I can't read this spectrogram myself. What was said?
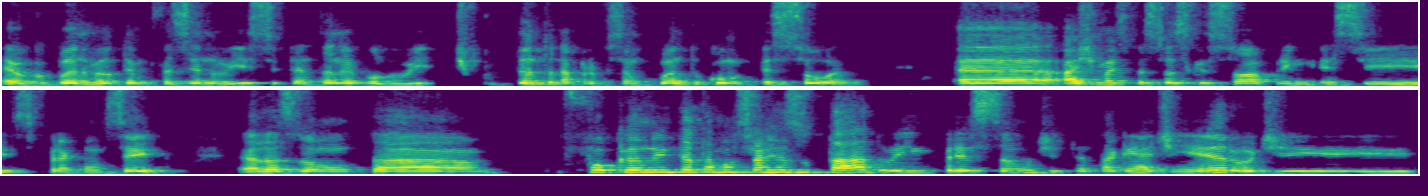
é, ocupando meu tempo fazendo isso e tentando evoluir, tipo, tanto na profissão quanto como pessoa, uh, as demais pessoas que sofrem esse, esse preconceito, elas vão estar tá focando em tentar mostrar resultado, em pressão de tentar ganhar dinheiro, de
